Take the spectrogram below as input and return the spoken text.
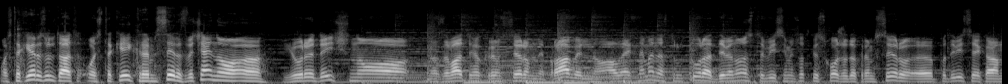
Ось такий результат, ось такий крем-сир. Звичайно, е, юридично називати його крем-сиром неправильно, але як на мене, структура 98% схожа до крем-сиру. Е, Подивіться, яка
